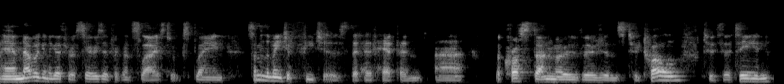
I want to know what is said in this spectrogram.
And now we're going to go through a series of different slides to explain some of the major features that have happened uh, across Dynamo versions 2.12, 2.13,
